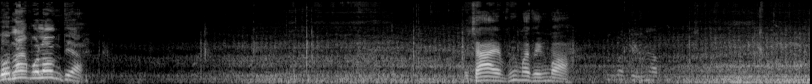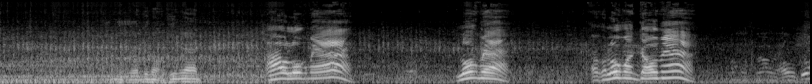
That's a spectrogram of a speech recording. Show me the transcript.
รถล่างบ่ลงเตี่ย ไม่ ใช่เพิ่งมาถึงบ่มาถึงครับนี่ครับพี่น้องทีมงานเอาลงแม่ลงแม่เอาก็ลงวังเก่าแม่เอาตัว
